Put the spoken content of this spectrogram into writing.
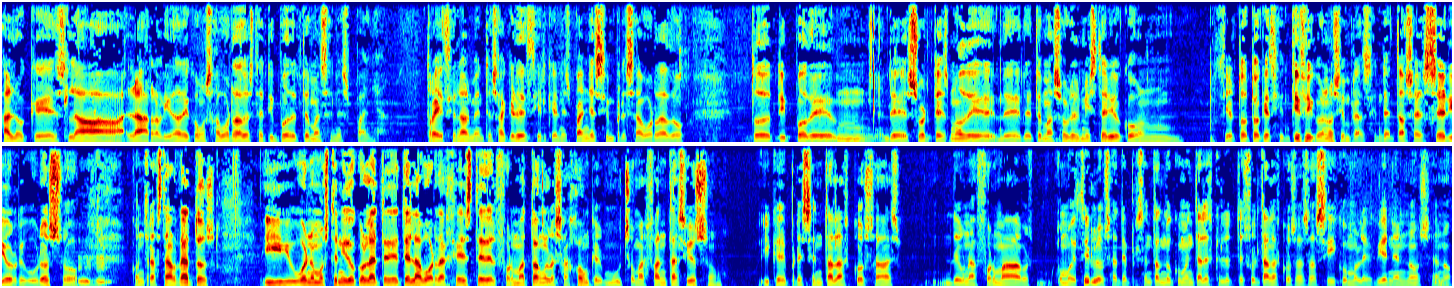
a lo que es la, la realidad de cómo se ha abordado este tipo de temas en España, tradicionalmente. O sea, quiero decir que en España siempre se ha abordado todo tipo de, mm, de suertes, ¿no? De, de- de temas sobre el misterio con cierto toque científico, ¿no? Siempre has intentado ser serio, riguroso, contrastar datos. Y bueno, hemos tenido con la TDT el abordaje este del formato anglosajón, que es mucho más fantasioso y que presenta las cosas de una forma, ¿cómo decirlo? O sea, te presentan documentales que te sueltan las cosas así como les vienen, ¿no? O sea, no,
